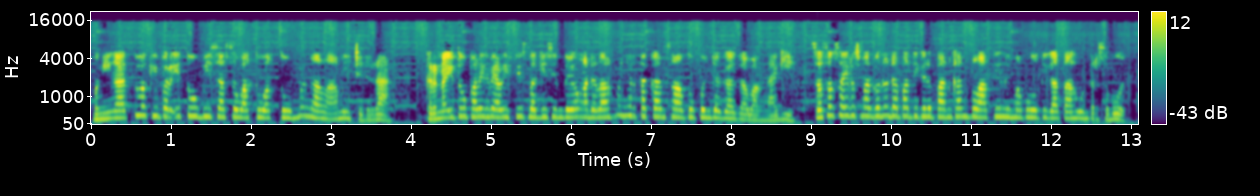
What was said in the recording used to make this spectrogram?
mengingat dua kiper itu bisa sewaktu-waktu mengalami cedera. Karena itu paling realistis bagi Sinteyong adalah menyertakan satu penjaga gawang lagi. Sosok Cyrus Margono dapat dikedepankan pelatih 53 tahun tersebut.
